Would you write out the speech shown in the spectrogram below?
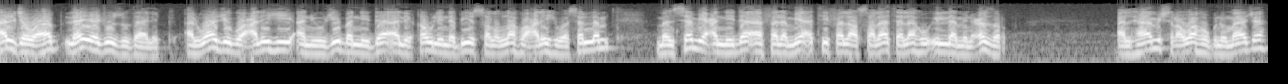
الجواب لا يجوز ذلك. الواجب عليه أن يجيب النداء لقول النبي صلى الله عليه وسلم من سمع النداء فلم يأتي فلا صلاة له إلا من عذر. الهامش رواه ابن ماجه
